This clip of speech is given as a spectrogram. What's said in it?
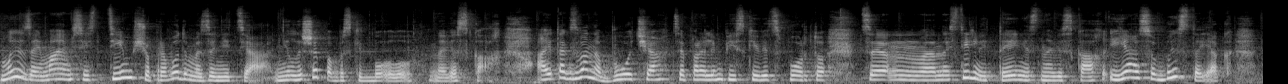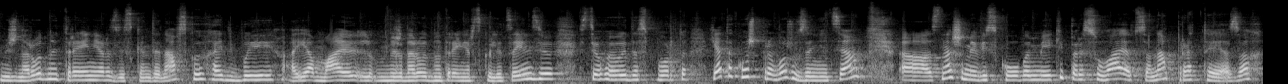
Ми займаємося тим, що проводимо заняття не лише по баскетболу на в'язках, а й так звана боча, це паралімпійський від спорту, це настільний теніс на візках. І я особисто, як міжнародний тренер зі скандинавської ходьби, а я маю міжнародну тренерську ліцензію з цього виду спорту. Я також проводжу заняття з нашими військовими, які пересуваються на протезах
